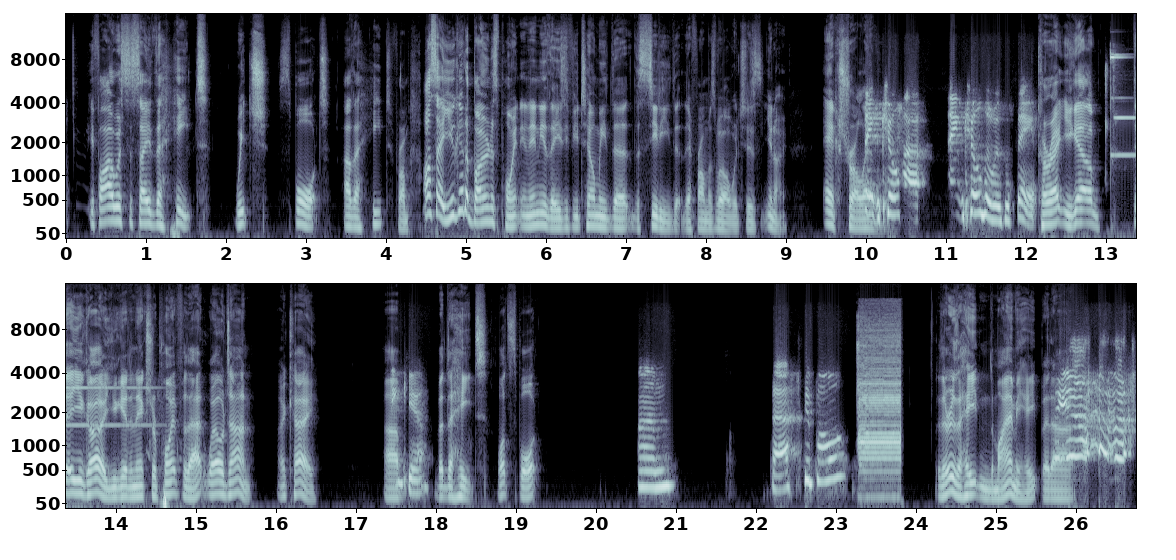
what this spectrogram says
if I was to say the Heat, which sport are the Heat from? I'll say you get a bonus point in any of these if you tell me the the city that they're from as well, which is you know extra. St. Kilda. St. Kilda was the Saint. Correct. You get there. You go. You get an extra point for that. Well done. Okay. Um, Thank you. but the Heat, what sport? Um, basketball. There is a Heat in the Miami Heat, but uh, yeah,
